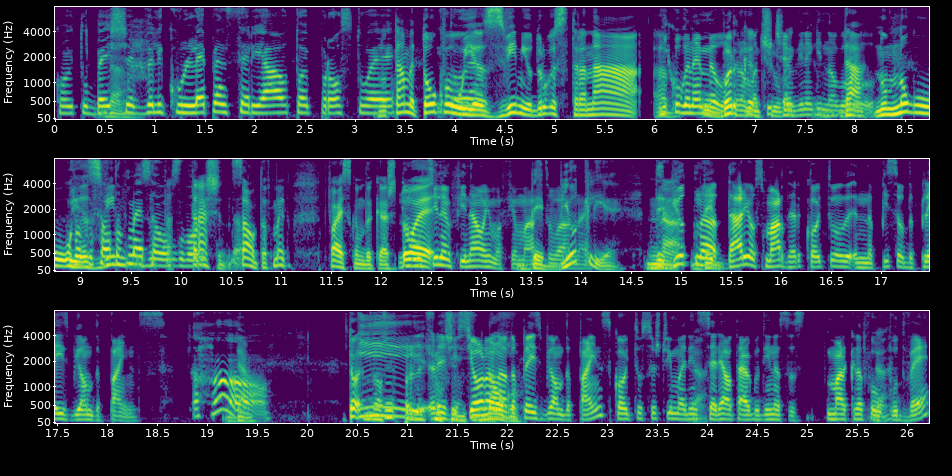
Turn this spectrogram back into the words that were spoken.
който беше Да. великолепен сериал. Той просто е... Но там е толкова той е- уязвим и от друга страна Никога не е мелодраматичен, човек. винаги много- Да, но много уязвим. Sound of Metal за- страшен. да. Sound of Metal. Това искам да кажа. много Той е силен финал има филма. това дебют най- ли е? Дебют на, деб- Дарио Смардер, който е написал The Place Beyond the Pines. Аха. Да. Той, И доста приличен режисьора на. The Place Beyond the Pines, който също има един Да. сериал тази година с Марк Ръфъл Да. по две,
